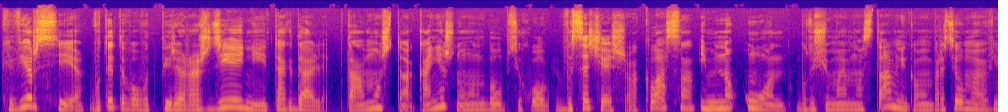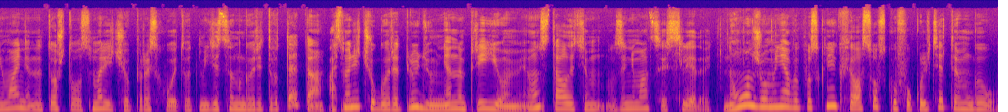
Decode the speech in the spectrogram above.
к версии вот этого вот перерождения и так далее. Потому что, конечно, он был психолог высочайшего класса. Именно он, будучи моим наставником, обратил мое внимание на то, что вот смотри, что происходит. Вот медицина говорит вот это, а смотри, что говорят люди у меня на приеме. Он стал этим заниматься, исследовать. Но он же у меня выпускник философского факультета МГУ.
